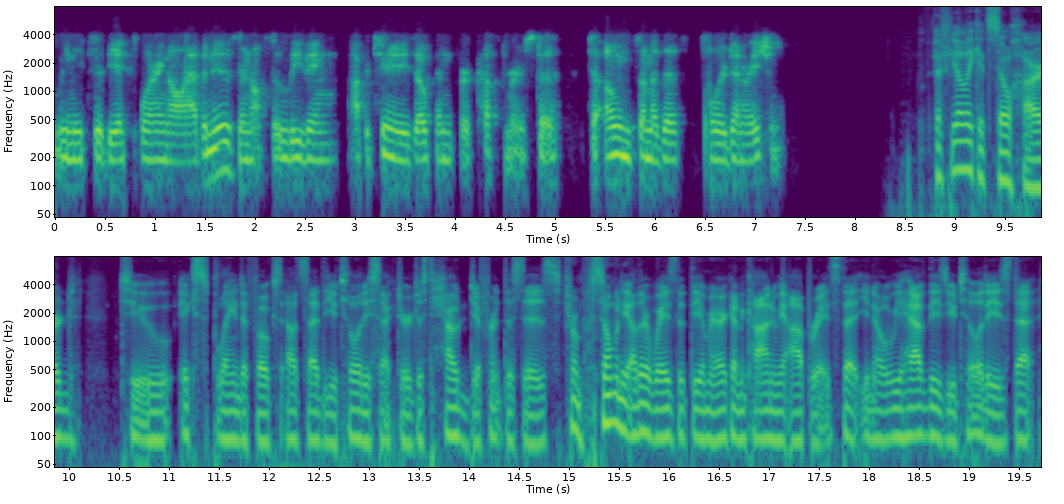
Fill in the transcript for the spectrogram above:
we need to be exploring all avenues and also leaving opportunities open for customers to to own some of this solar generation. I feel like it's so hard to explain to folks outside the utility sector just how different this is from so many other ways that the American economy operates that you know we have these utilities that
